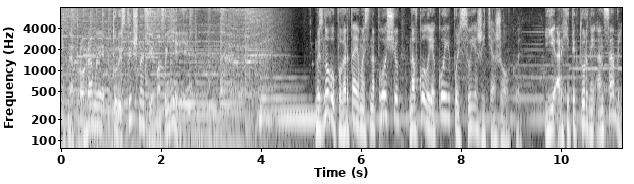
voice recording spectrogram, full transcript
Партнер програми туристична фірма Феєрія. Ми знову повертаємось на площу, навколо якої пульсує життя жовкви. Її архітектурний ансамбль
